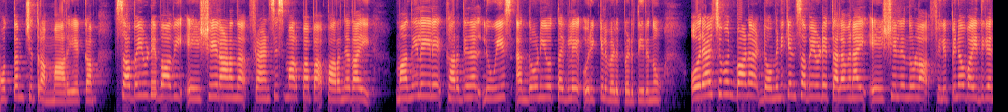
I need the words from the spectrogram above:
മൊത്തം ചിത്രം മാറിയേക്കാം. സഭയുടെ ഭാവി ഏഷ്യയിലാണെന്ന് ഫ്രാൻസിസ് മാർപ്പാപ്പ പറഞ്ഞതായി മനിലയിലെ കർദിനൽ ലൂയിസ് അന്തോണിയോ തഗ്ലെ ഒരിക്കൽ വെളിപ്പെടുത്തിയിരുന്നു. ഒരാഴ്ച മുൻപാണ് ഡൊമിനിക്കൻ സഭയുടെ തലവനായി ഏഷ്യയിൽ നിന്നുള്ള ഫിലിപ്പിനോ വൈദികൻ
